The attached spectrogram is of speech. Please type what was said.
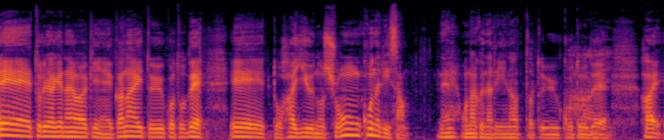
えー取り上げないわけにはいかないということで、えー、と俳優のショーン・コネリーさんね、お亡くなりになったということで、ははい。い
